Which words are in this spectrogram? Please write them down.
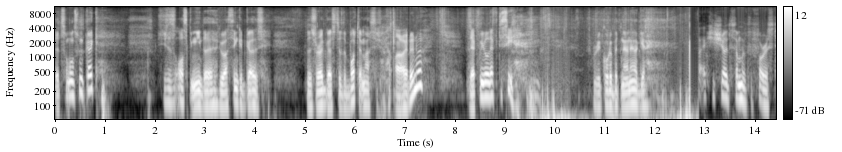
Dit sal ons moet kyk. She's just asking me the do I think it goes this road goes to the bottom. I said, I don't know. That we'll have to see. Record a bit now now again. I actually showed some of the forest.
